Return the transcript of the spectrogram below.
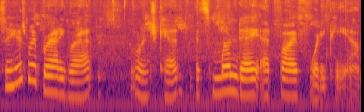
So here's my bratty brat, lunch Kid. It's Monday at 5.40 p.m.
